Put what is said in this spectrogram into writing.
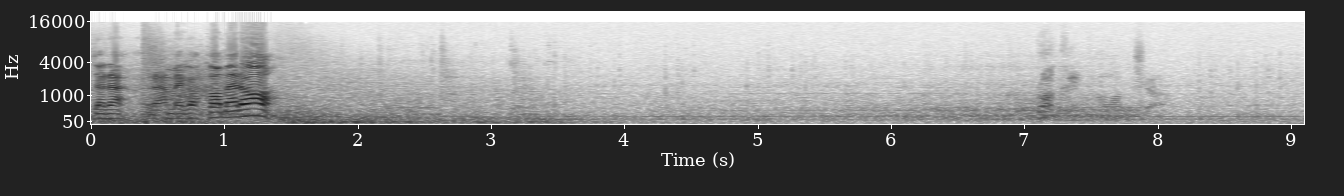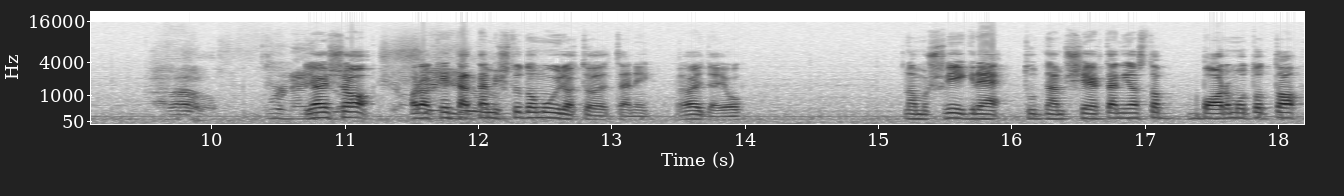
De rá, rá meg a kamera! Ja, és a, a rakétát nem is tudom újra tölteni. Jaj, de jó. Na most végre tudnám sérteni azt a barmot ott a,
